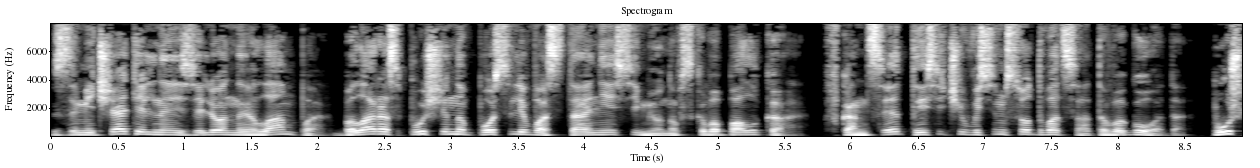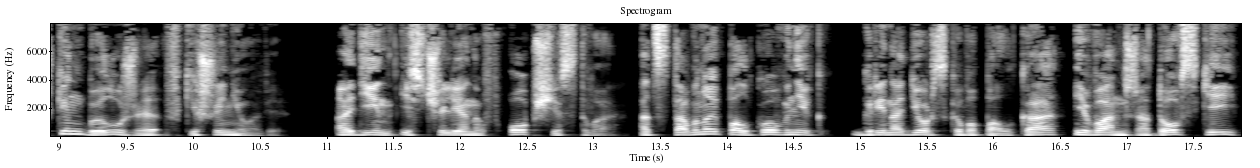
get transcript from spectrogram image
Замечательная зеленая лампа была распущена после восстания Семеновского полка в конце 1820 года. Пушкин был уже в Кишиневе. Один из членов общества, отставной полковник гренадерского полка Иван Жадовский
